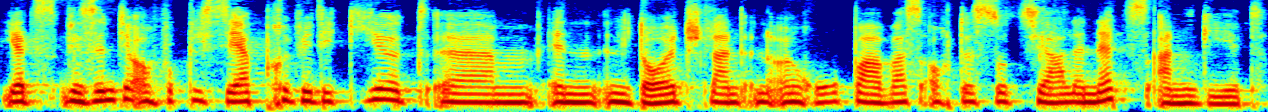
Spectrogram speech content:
jetzt, wir sind ja auch wirklich sehr privilegiert ähm, in, in Deutschland, in Europa, was auch das soziale Netz angeht.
